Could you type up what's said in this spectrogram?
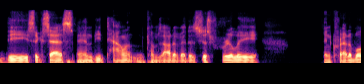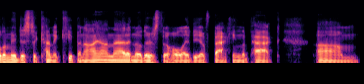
the success and the talent that comes out of it is just really incredible to me just to kind of keep an eye on that i know there's the whole idea of backing the pack um,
